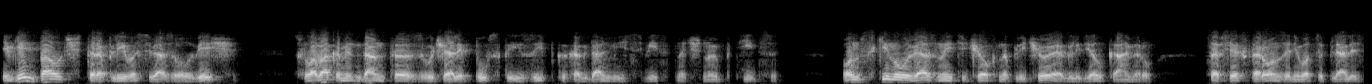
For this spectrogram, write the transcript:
Евгений Павлович торопливо связывал вещи. Слова коменданта звучали пусто и зыбко, как дальний свист ночной птицы. Он вскинул вязаный течок на плечо и оглядел камеру — со всех сторон за него цеплялись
